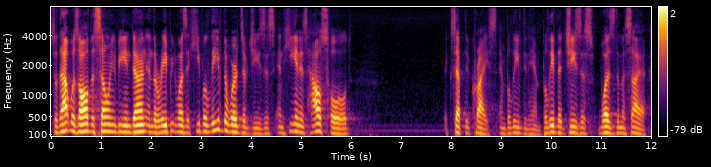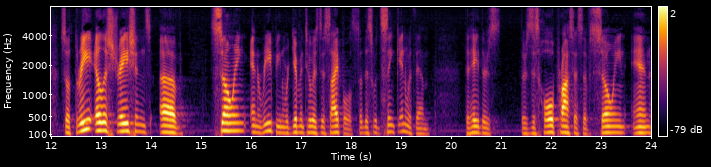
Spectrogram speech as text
So that was all the sowing being done, and the reaping was that he believed the words of Jesus, and he and his household accepted Christ and believed in him, believed that Jesus was the Messiah. So, three illustrations of sowing and reaping were given to his disciples. So this would sink in with them that, hey, there's, there's this whole process of sowing and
